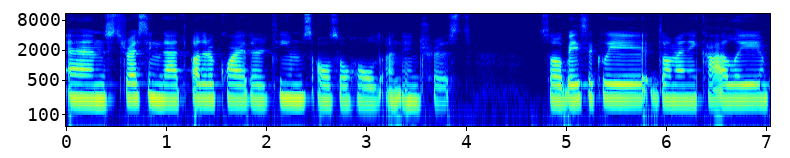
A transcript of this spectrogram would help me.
and stressing that other quieter teams also hold an interest. So basically, Domenicali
